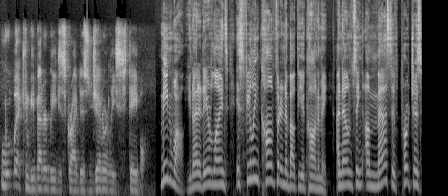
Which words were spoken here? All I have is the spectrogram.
what can be better be described as generally stable. Meanwhile, United Airlines is feeling confident about the economy, announcing a massive purchase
